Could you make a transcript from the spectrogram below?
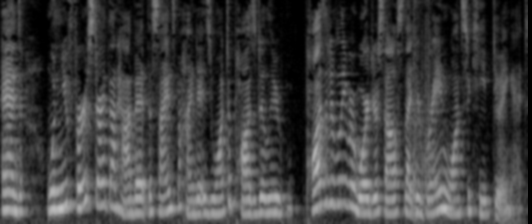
And when you first start that habit, the science behind it is you want to positively positively reward yourself so that your brain wants to keep doing it.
